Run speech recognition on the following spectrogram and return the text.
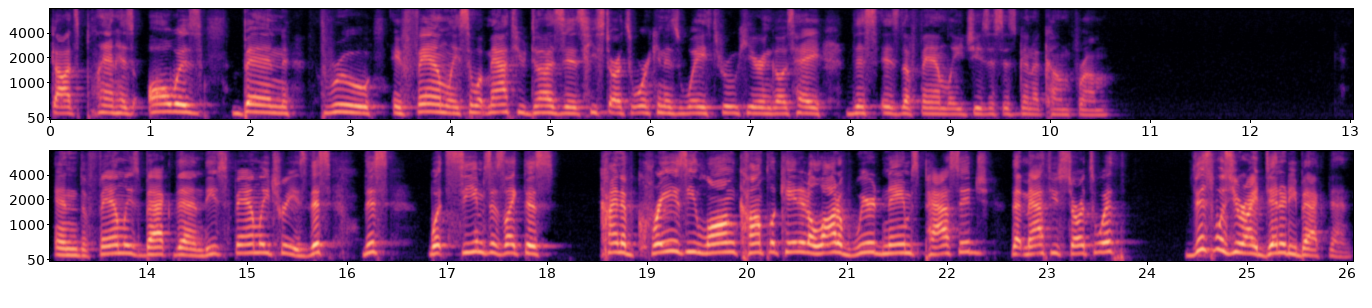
God's plan has always been through a family. So, what Matthew does is he starts working his way through here and goes, Hey, this is the family Jesus is going to come from and the families back then, these family trees, this, this, what seems is like this kind of crazy, long, complicated, a lot of weird names passage that Matthew starts with, this was your identity back then.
